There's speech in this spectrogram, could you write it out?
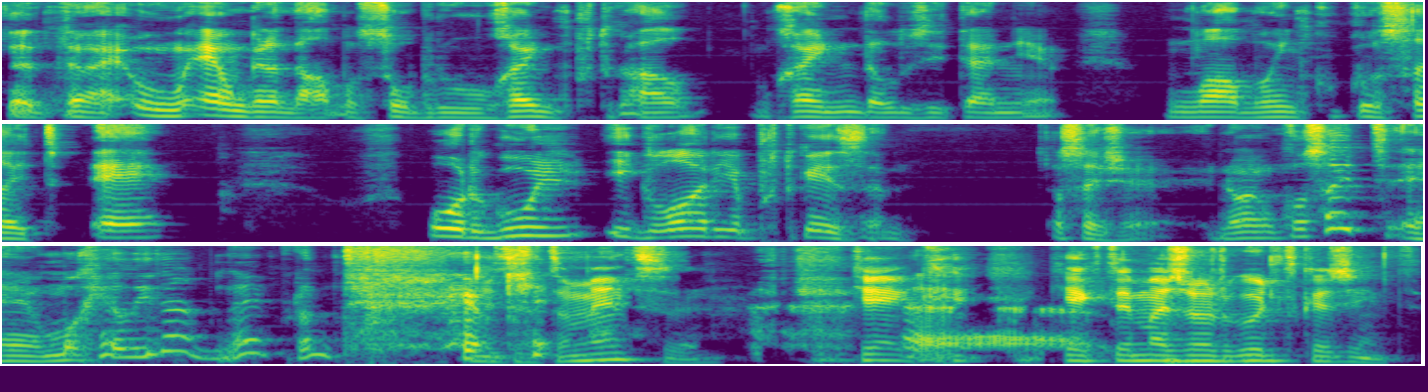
Portanto, é, um, é um grande álbum sobre o Reino de Portugal, o Reino da Lusitânia, um álbum em que o conceito é orgulho e glória portuguesa. Ou seja, não é um conceito, é uma realidade, não é? Pronto. Exatamente. Quem, é, quem é que tem mais orgulho do que a gente?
